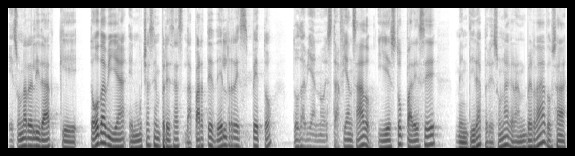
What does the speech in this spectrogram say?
es una realidad que todavía en muchas empresas la parte del respeto todavía no está afianzado. Y esto parece mentira, pero es una gran verdad. O sea,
